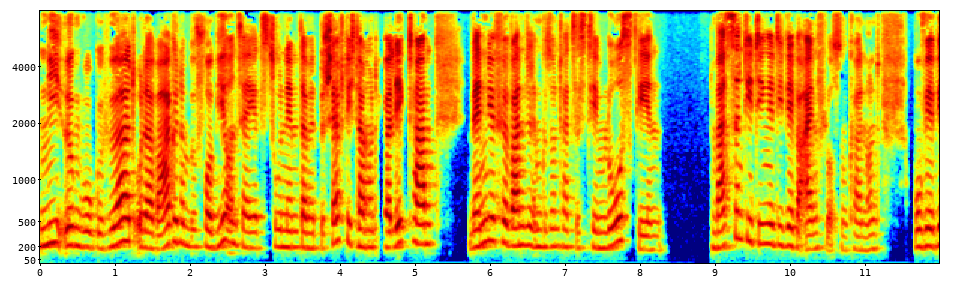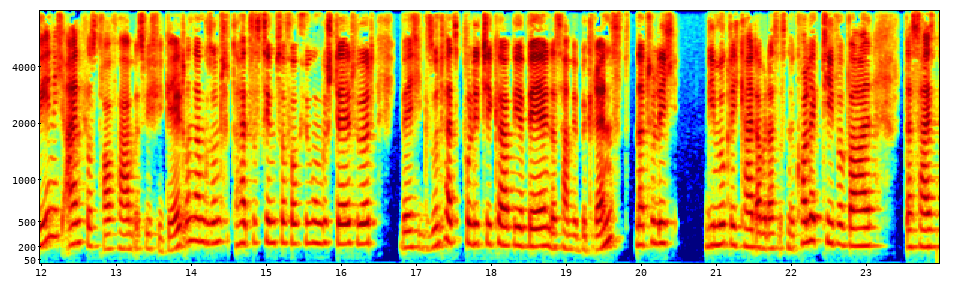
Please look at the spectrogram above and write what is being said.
nie irgendwo gehört oder wahrgenommen, bevor wir uns ja jetzt zunehmend damit beschäftigt ja. haben und überlegt haben, wenn wir für Wandel im Gesundheitssystem losgehen, was sind die Dinge, die wir beeinflussen können? Und wo wir wenig Einfluss drauf haben, ist, wie viel Geld unserem Gesundheitssystem zur Verfügung gestellt wird, welche Gesundheitspolitiker wir wählen. Das haben wir begrenzt natürlich die Möglichkeit, aber das ist eine kollektive Wahl. Das heißt,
